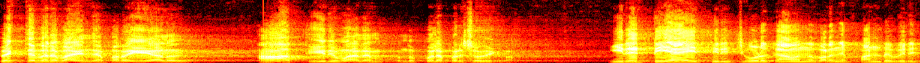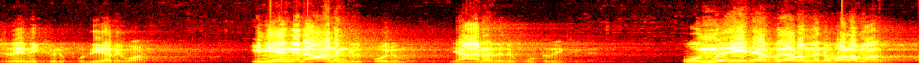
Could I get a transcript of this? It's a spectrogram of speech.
വ്യക്തിപരമായി ഞാൻ പറയുകയാണ് ആ തീരുമാനം ഒന്ന് പുനഃപരിശോധിക്കണം. ഇരട്ടിയായി തിരിച്ചു കൊടുക്കാമെന്ന് പറഞ്ഞ് ഫണ്ട് പിരിച്ചത് എനിക്കൊരു പുതിയ അറിവാണ്. ഇനി അങ്ങനെ ആണെങ്കിൽ പോലും ഞാനതിന് അതിന് കൂട്ടുനിൽക്കില്ല. ഒന്ന് കഴിഞ്ഞാൽ വേറൊന്നിന് വളമാകും.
